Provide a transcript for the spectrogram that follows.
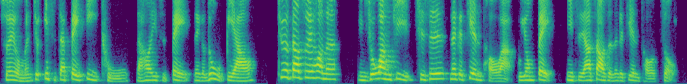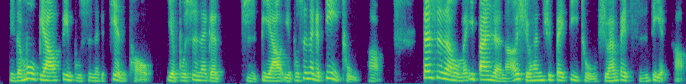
所以我们就一直在背地图，然后一直背那个路标，就到最后呢，你就忘记其实那个箭头啊不用背，你只要照着那个箭头走，你的目标并不是那个箭头，也不是那个指标，也不是那个地图啊。但是呢，我们一般人呢，啊，喜欢去背地图，喜欢背词典啊，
